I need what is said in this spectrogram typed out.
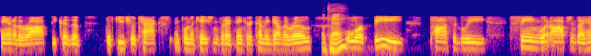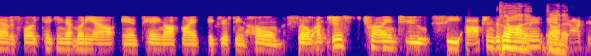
fan of the Roth because of the future tax implications that I think are coming down the road, Okay. or b possibly seeing what options I have as far as taking that money out and paying off my existing home. So I'm just trying to see options at Got the it, moment got and it. talk to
